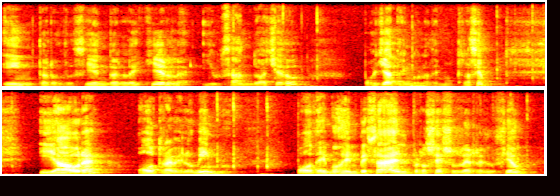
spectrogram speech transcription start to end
introduciendo en la izquierda y usando H2, pues ya tengo la demostración. Y ahora, otra vez lo mismo. Podemos empezar el proceso de reducción.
